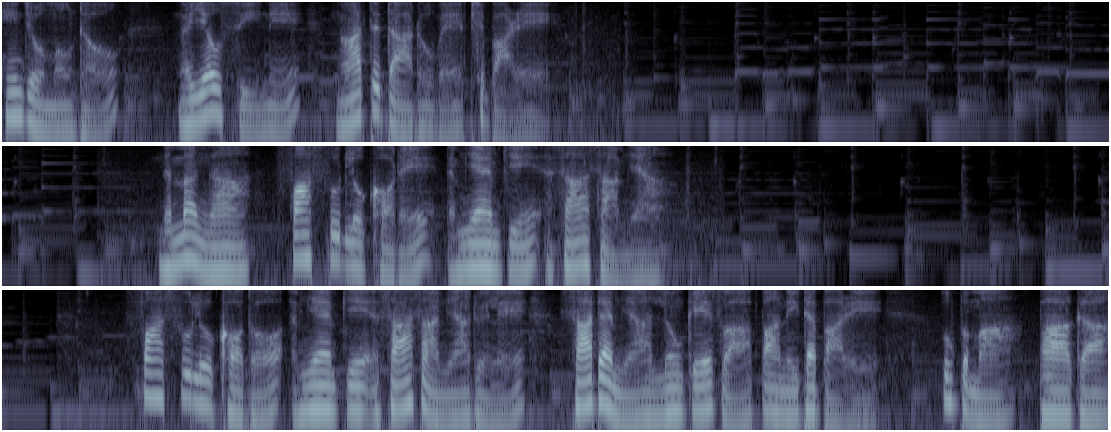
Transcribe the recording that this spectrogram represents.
ဟင်းကြိုမုံတုံငရုတ်စီနှင့်ငါးတစ်တာတို့ပဲဖြစ်ပါတယ်။နံပါတ်5 fast food လို့ခေါ်တဲ့အမြန်ပြင်းအစားအစာများ fast food လို့ခေါ်သောအမြန်ပြင်းအစားအစာများတွင်လည်းစားတတ်များလွန်ကဲစွာပါနေတတ်ပါတယ်။ဥပမာဘာဂါ၊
